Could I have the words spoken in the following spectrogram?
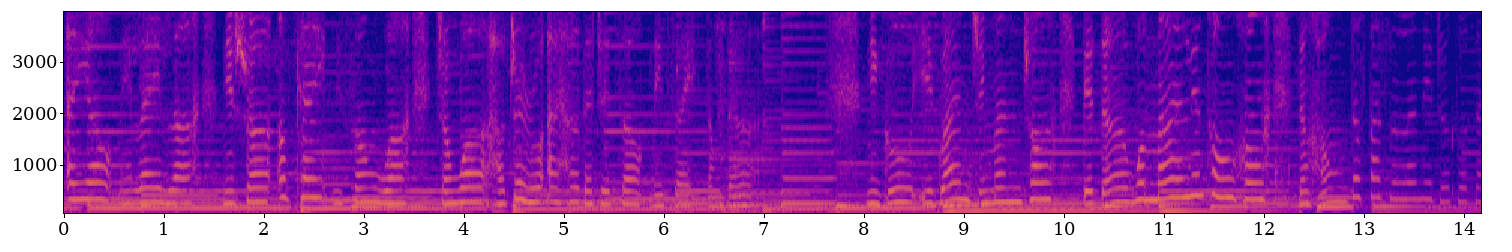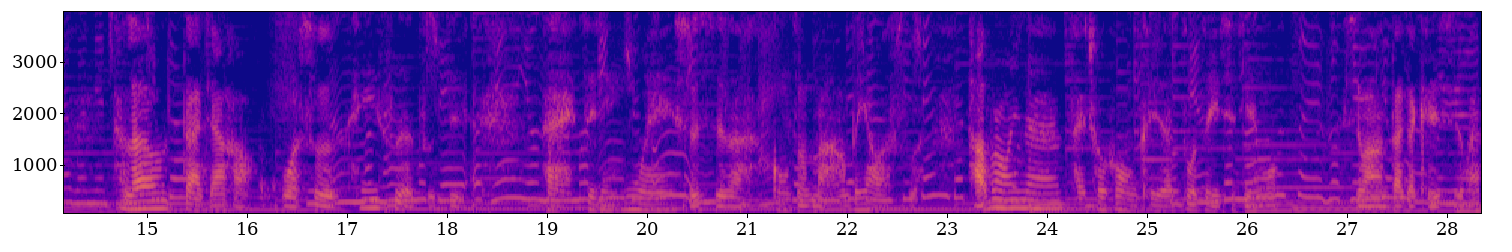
哎呦你累了，你说 OK，你送我，掌握好坠入爱河的节奏，你最懂得。你故意关紧门窗，我满脸通红，等红的发紫了，你就坐在外面。Hello，大家好，我是黑色足迹。哎，最近因为实习了，工作忙得要死，好不容易呢才抽空可以来做这一期节目，希望大家可以喜欢。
